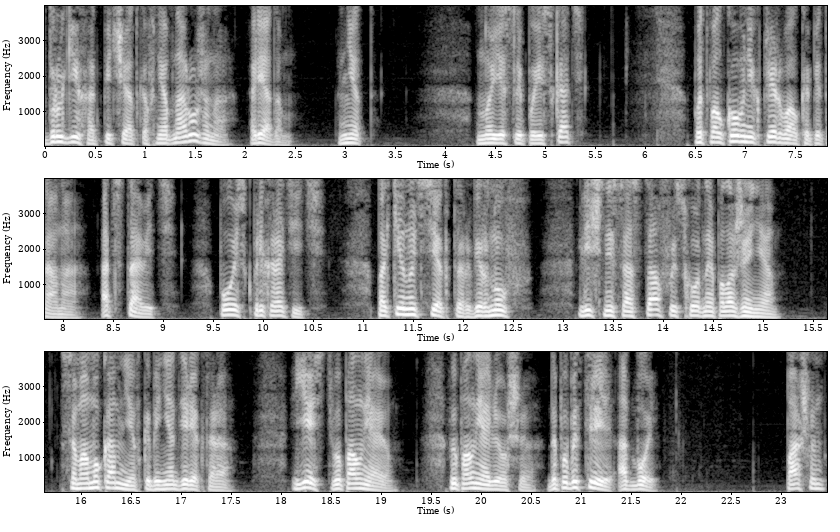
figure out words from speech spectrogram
Других отпечатков не обнаружено? Рядом? Нет но если поискать... Подполковник прервал капитана. «Отставить. Поиск прекратить. Покинуть сектор, вернув личный состав в исходное положение. Самому ко мне, в кабинет директора. Есть, выполняю. Выполняй, Леша. Да побыстрее, отбой». Пашин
